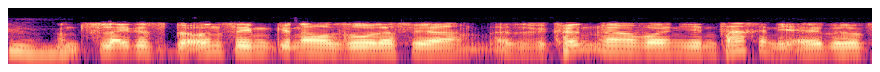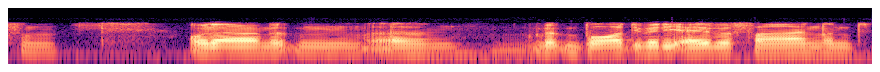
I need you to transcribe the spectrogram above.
Mhm. Und vielleicht ist es bei uns eben genau so, dass wir, also wir könnten, wenn wir wollen, jeden Tag in die Elbe hüpfen oder mit dem, äh, mit dem Board über die Elbe fahren und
